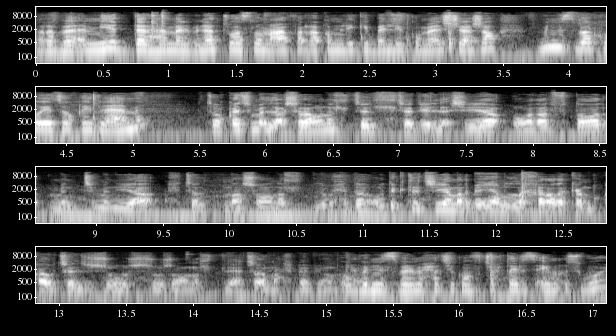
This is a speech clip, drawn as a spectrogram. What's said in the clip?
400 درهم البنات تواصلوا معاه في الرقم اللي كيبان لكم على الشاشة. بالنسبة لخويا توقيت العمل توقيت من 10 ونص حتى ل 6 ديال العشية ورا الفطور من 8 حتى ل 12 ونص الوحدة وديك 3 أيام 4 أيام الأخر راه كنبقاو حتى للجوج جوج ونص ثلاثة مرحبا بهم وبالنسبة للمحل تيكون مفتوح طيلة أيام الأسبوع؟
